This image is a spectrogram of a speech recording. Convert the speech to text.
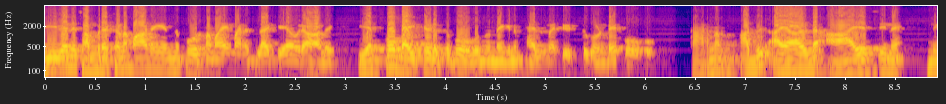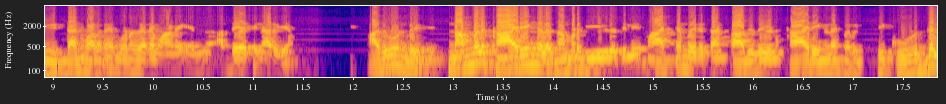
ജീവന് സംരക്ഷണമാണ് എന്ന് പൂർണമായി മനസ്സിലാക്കിയ ഒരാൾ എപ്പോ ബൈക്ക് എടുത്ത് പോകുന്നുണ്ടെങ്കിലും ഹെൽമെറ്റ് ഇട്ടുകൊണ്ടേ പോകും. കാരണം അത് അയാളുടെ ആയസിനെ നീട്ടാൻ വളരെ ഗുണകരമാണ് എന്ന് അദ്ദേഹത്തിന് അറിയാം. അതുകൊണ്ട് നമ്മൾ കാര്യങ്ങൾ നമ്മുടെ ജീവിതത്തിൽ മാറ്റം വരുത്താൻ സാധ്യതയുള്ള കാര്യങ്ങളെ കുറിച്ച് കൂടുതൽ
